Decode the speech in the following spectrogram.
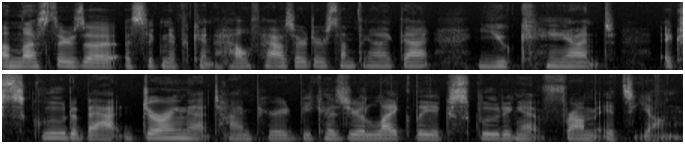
unless there's a, a significant health hazard or something like that, you can't exclude a bat during that time period because you're likely excluding it from its young.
